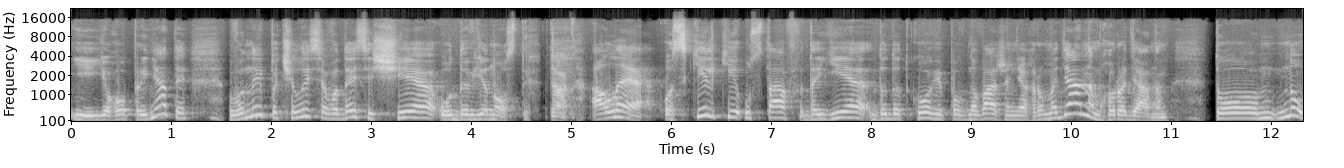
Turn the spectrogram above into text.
і його прийняти, вони почалися в Одесі ще у 90-х. Так. Але оскільки устав дає додаткові повноваження громадянам, городянам, то ну,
